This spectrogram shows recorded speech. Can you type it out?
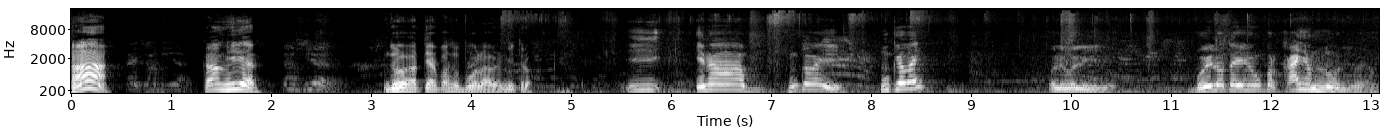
હા? કમ હિયર જો અત્યારે પાછો બોલાવે મિત્રો. એ એના, શું કહેવાય? શું કહેવાય? ઓલી ઓલી બોયલો તો એની ઉપર કાયમ ન રહ્યો એમ.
